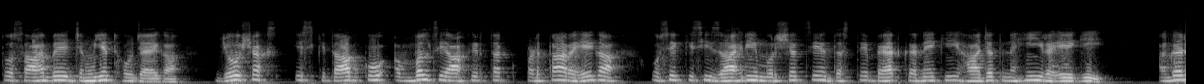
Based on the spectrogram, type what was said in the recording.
تو صاحب جمعیت ہو جائے گا۔ جو شخص اس کتاب کو اول سے آخر تک پڑھتا رہے گا، اسے کسی ظاہری مرشد سے دستے بیت کرنے کی حاجت نہیں رہے گی۔ اگر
